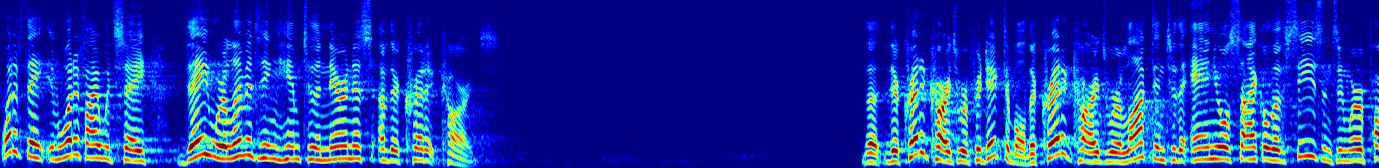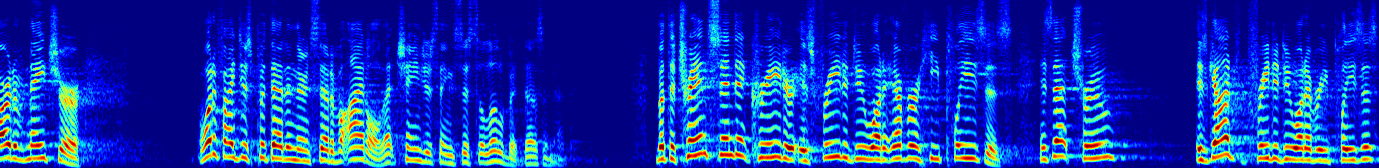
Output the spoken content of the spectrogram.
What if, they, what if I would say they were limiting him to the narrowness of their credit cards? The, their credit cards were predictable. The credit cards were locked into the annual cycle of seasons and were a part of nature. What if I just put that in there instead of idol? That changes things just a little bit, doesn't it? But the transcendent creator is free to do whatever he pleases. Is that true? Is God free to do whatever he pleases?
